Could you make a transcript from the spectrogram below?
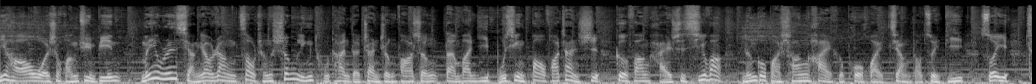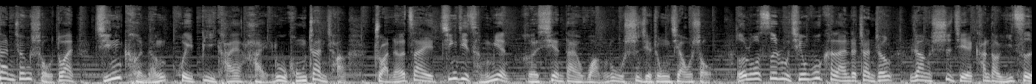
你好，我是黄俊斌。没有人想要让造成生灵涂炭的战争发生，但万一不幸爆发战事，各方还是希望能够把伤害和破坏降到最低。所以，战争手段尽可能会避开海陆空战场，转而在经济层面和现代网络世界中交手。俄罗斯入侵乌克兰的战争，让世界看到一次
